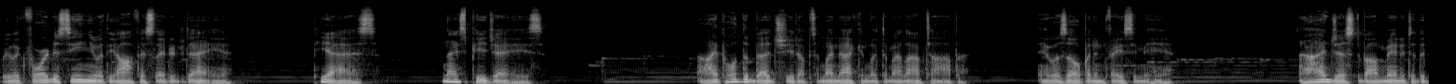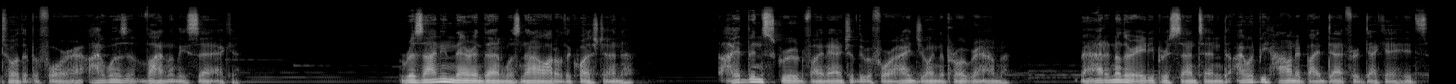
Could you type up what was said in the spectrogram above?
We look forward to seeing you at the office later today. P.S. Nice PJs. I pulled the bed sheet up to my neck and looked at my laptop. It was open and facing me. I just about made it to the toilet before I was violently sick. Resigning there and then was now out of the question. I had been screwed financially before I joined the program. Add another 80% and I would be hounded by debt for decades.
